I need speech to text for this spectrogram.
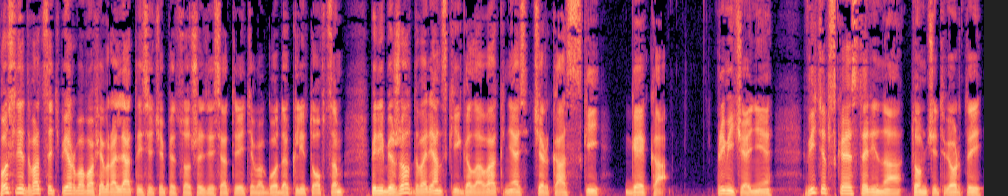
После 21 февраля 1563 года к литовцам перебежал дворянский голова князь Черкасский ГК. Примечание. Витебская старина, том 4,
